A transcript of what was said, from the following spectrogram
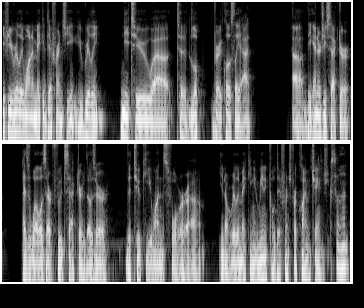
if you really want to make a difference, you, you really need to, uh, to look very closely at uh, the energy sector as well as our food sector. Those are the two key ones for uh, you know really making a meaningful difference for climate change excellent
